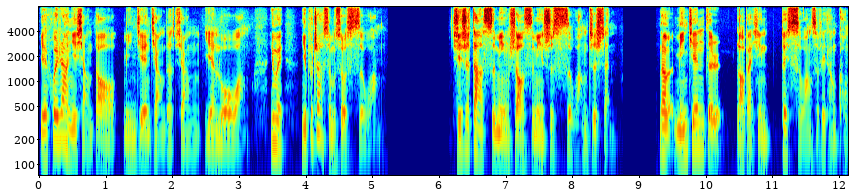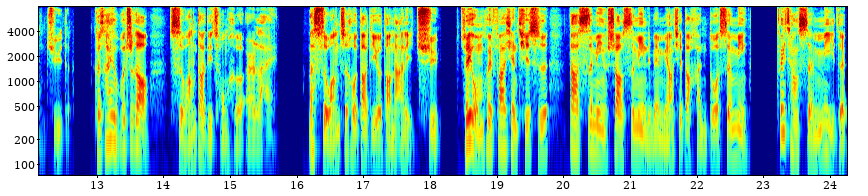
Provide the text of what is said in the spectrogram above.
也会让你想到民间讲的像阎罗王，因为你不知道什么时候死亡。其实大司命、少司命是死亡之神，那么民间的老百姓对死亡是非常恐惧的，可是他又不知道死亡到底从何而来，那死亡之后到底又到哪里去？所以我们会发现，其实大司命、少司命里面描写到很多生命。非常神秘的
